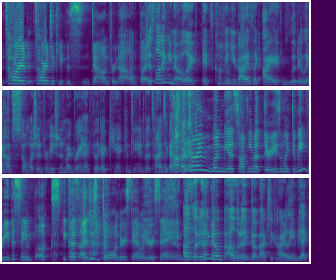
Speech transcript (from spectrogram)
it's hard. It's hard to keep this down for now. But Just letting you know, like it's coming, you guys. Like I literally have so much information in my brain. I feel like I can't contain it at times. Like I've half started. the time when Mia's talking about theories, I'm like, do we read the same books? Because I just don't understand what you're saying. I'll literally go. I'll literally go back to Karly and be like,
